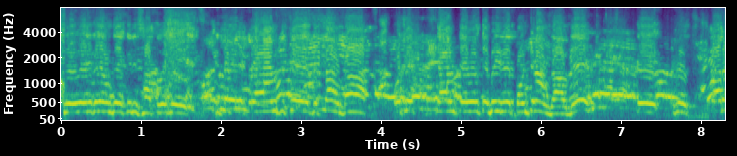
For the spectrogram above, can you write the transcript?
6 ਵਜੇ ਨਿਕਲੇ ਹੁੰਦੇ ਕਿਹੜੀ 7 ਵਜੇ। ਕਿਤੇ ਟਾਈਮ ਜਿੱਥੇ ਦਿੱਤਾ ਹੁੰਦਾ ਉੱਥੇ ਟਾਈਮ ਟੇਬਲ ਤੇ ਬਈ ਪਹੁੰਚਣਾ ਹੁੰਦਾ ਆਪਦੇ। ਤੇ ਪਰ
